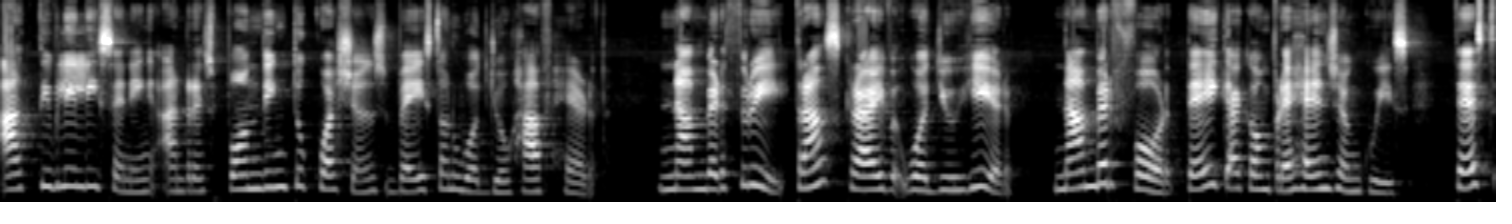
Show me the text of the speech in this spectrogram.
actively listening and responding to questions based on what you have heard. Number three, transcribe what you hear. Number four, take a comprehension quiz. Test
